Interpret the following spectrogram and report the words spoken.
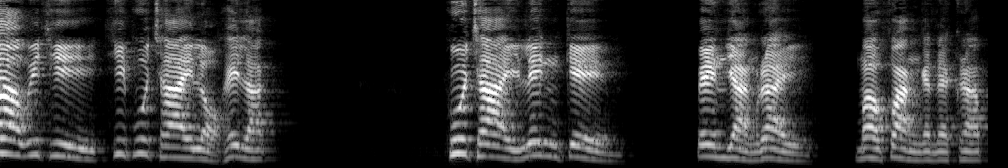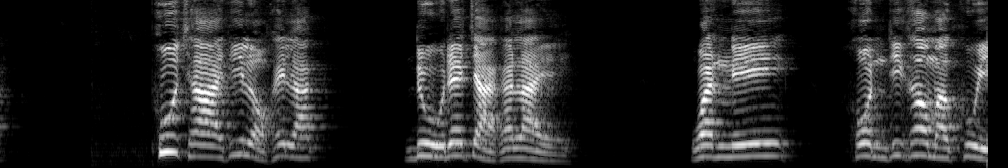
5 วิธีที่ผู้ชายหลอกให้รัก ผู้ชายเล่นเกม เป็นอย่างไรมาฟังกันนะครับ ผู้ชายที่หลอกให้รัก ดูได้จากอะไร วันนี้คนที่เข้ามาคุย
